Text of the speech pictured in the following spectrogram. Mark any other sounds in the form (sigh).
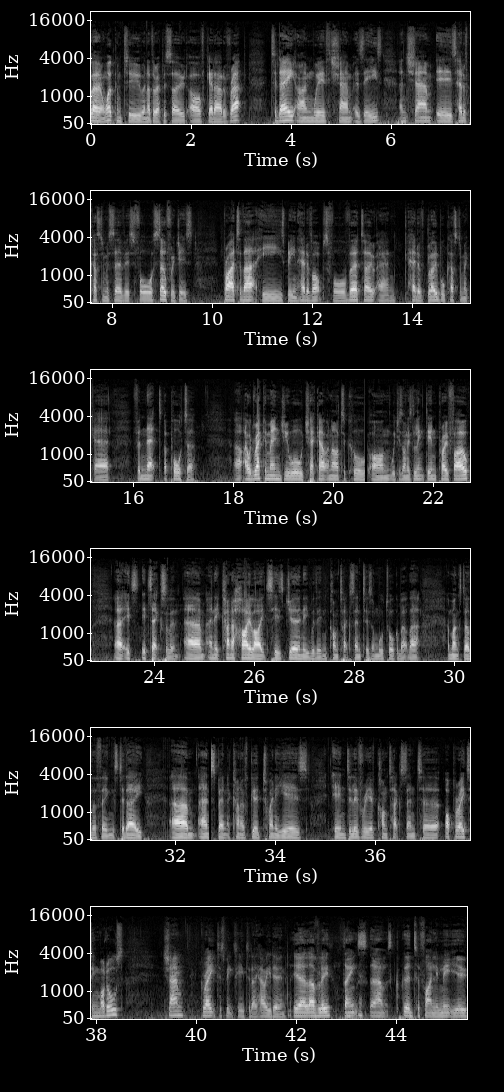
Hello and welcome to another episode of Get Out of Wrap. Today I'm with Sham Aziz, and Sham is head of customer service for Selfridges. Prior to that, he's been head of ops for Verto and head of global customer care for Net a Porter. Uh, I would recommend you all check out an article on which is on his LinkedIn profile. Uh, it's it's excellent, um, and it kind of highlights his journey within contact centres, and we'll talk about that amongst other things today. Um, and spent a kind of good twenty years in delivery of contact centre operating models. Sham, great to speak to you today. How are you doing? Yeah, lovely. Thanks. Um, it's good to finally meet you.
